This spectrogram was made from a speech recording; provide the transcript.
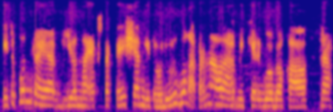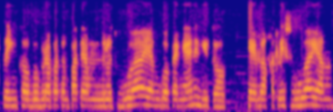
itu pun kayak beyond my expectation gitu. Dulu gue nggak pernah lah mikir gue bakal traveling ke beberapa tempat yang menurut gue yang gue pengenin gitu. Kayak bucket list gue yang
